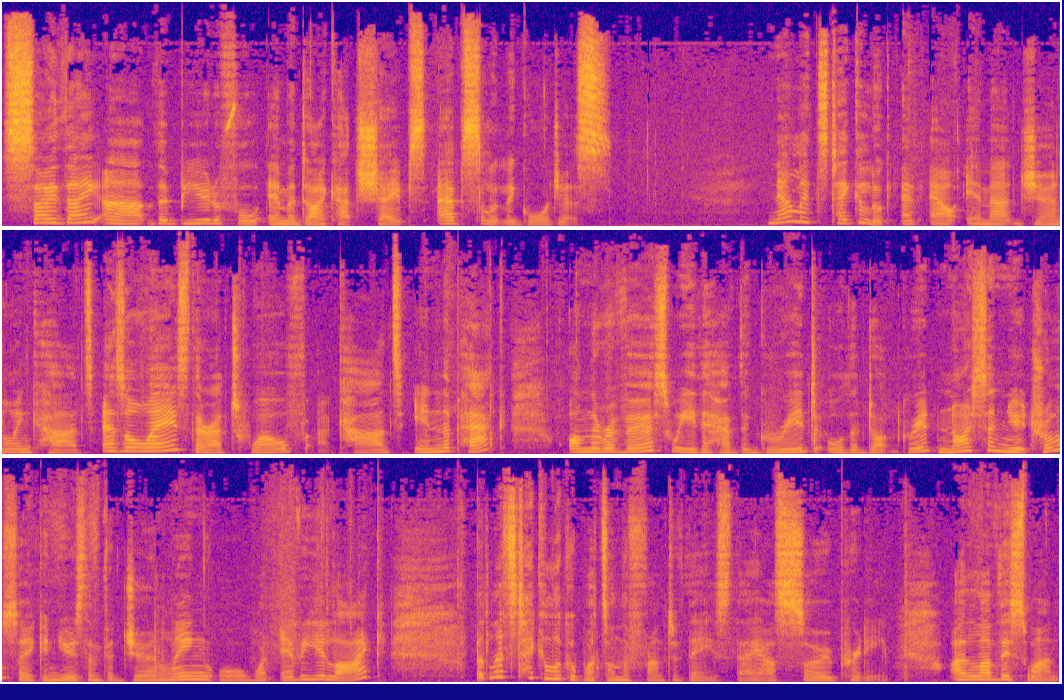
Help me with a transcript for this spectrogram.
So they are the beautiful Emma die cut shapes, absolutely gorgeous. Now let's take a look at our Emma journaling cards. As always, there are 12 cards in the pack. On the reverse, we either have the grid or the dot grid, nice and neutral, so you can use them for journaling or whatever you like. But let's take a look at what's on the front of these. They are so pretty. I love this one.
